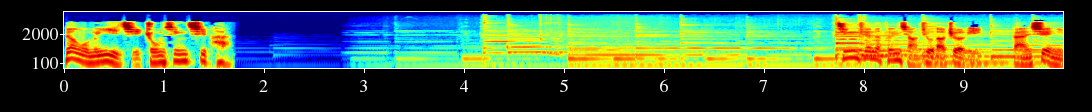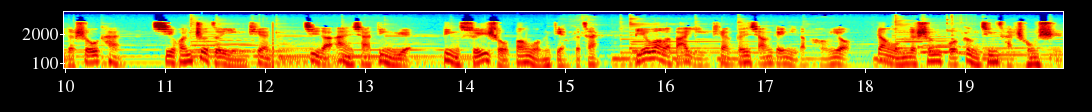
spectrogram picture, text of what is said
让我们一起衷心期盼。今天的分享就到这里，感谢你的收看。喜欢这则影片，记得按下订阅，并随手帮我们点个赞。别忘了把影片分享给你的朋友，让我们的生活更精彩充实。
